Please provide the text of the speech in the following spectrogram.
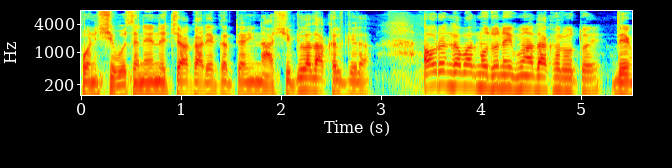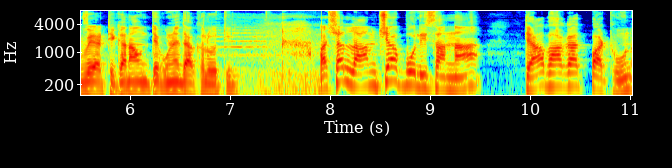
पण शिवसेनेच्या कार्यकर्त्यांनी नाशिकला दाखल केला. औरंगाबादमधूनही गुन्हा दाखल होतोय. वेगवेगळ्या ठिकाणाहून ते गुन्हे दाखल होतील. अशा लांबच्या पोलिसांना त्या भागात पाठवून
